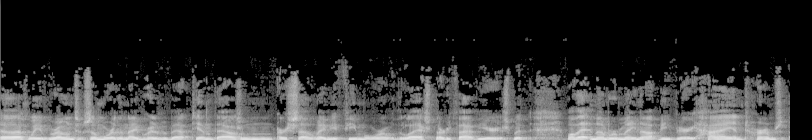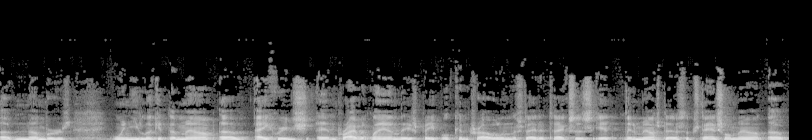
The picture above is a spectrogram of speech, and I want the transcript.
uh, we have grown to somewhere in the neighborhood of about 10,000 or so, maybe a few more over the last 35 years. But while that number may not be very high in terms of numbers, when you look at the amount of acreage and private land these people control in the state of Texas, it, it amounts to a substantial amount of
